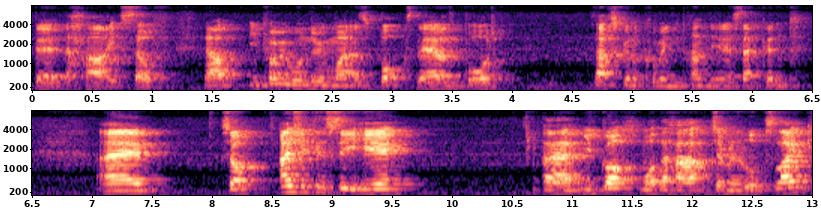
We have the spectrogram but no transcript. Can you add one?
the the heart itself. Now you're probably wondering why there's a box there on the board. That's going to come in handy in a second. Um, so as you can see here, uh, you've got what the heart generally looks like.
